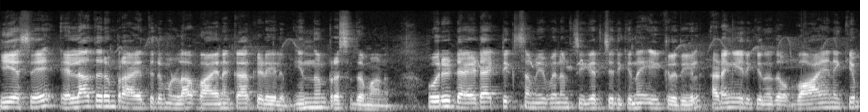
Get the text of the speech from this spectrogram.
ഈ എസ് എ എല്ലാത്തരം പ്രായത്തിലുമുള്ള വായനക്കാർക്കിടയിലും ഇന്നും പ്രസിദ്ധമാണ്. ഒരു ഡൈഡാക്റ്റിക് സമീപനം സ്വീകരിച്ചിരിക്കുന്ന ഈ കൃതിയിൽ അടങ്ങിയിരിക്കുന്നത് വായനയ്ക്കും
